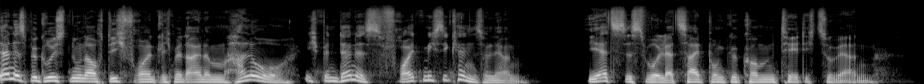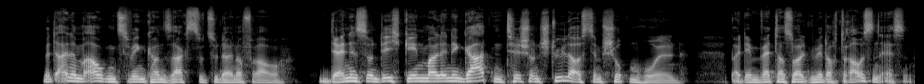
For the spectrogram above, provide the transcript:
Dennis begrüßt nun auch dich freundlich mit einem Hallo, ich bin Dennis, freut mich, Sie kennenzulernen. Jetzt ist wohl der Zeitpunkt gekommen, tätig zu werden. Mit einem Augenzwinkern sagst du zu deiner Frau, Dennis und ich gehen mal in den Garten Tisch und Stühle aus dem Schuppen holen. Bei dem Wetter sollten wir doch draußen essen.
